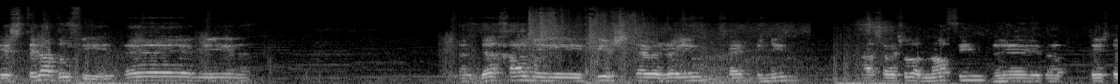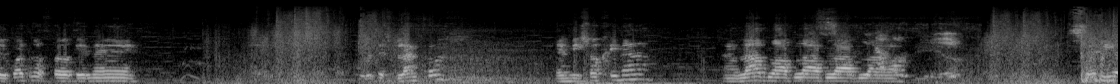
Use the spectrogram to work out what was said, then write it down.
Stella Duffy, eh, mi... Had my first ever review had in me as a result of nothing. Eh, Story 4 solo tiene juguetes blancos, es misógina, bla bla bla bla bla. Serio,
